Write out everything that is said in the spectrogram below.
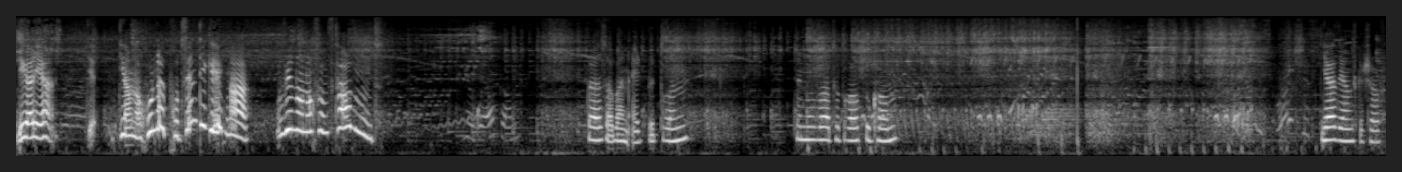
Digga, die, die, die haben noch 100% die Gegner. Und wir nur noch 5000. You're welcome. Da ist aber ein 8-Bit drin. Der nur wartet drauf zu kommen. Ja, sie haben es geschafft.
